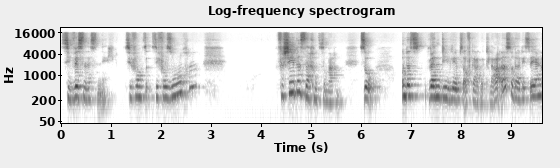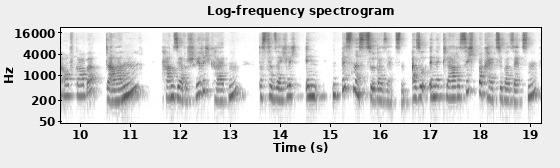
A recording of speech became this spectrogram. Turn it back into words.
Sie wissen es nicht. Sie, sie versuchen, verschiedene Sachen zu machen. So, und das, wenn die Lebensaufgabe klar ist oder die Seelenaufgabe, dann haben sie aber Schwierigkeiten, das tatsächlich in ein Business zu übersetzen, also in eine klare Sichtbarkeit zu übersetzen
